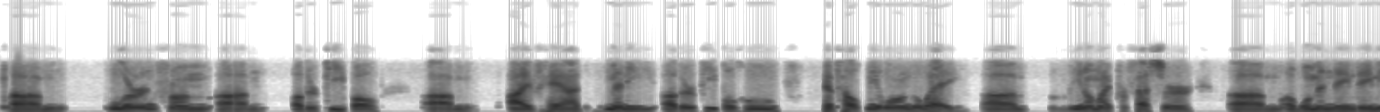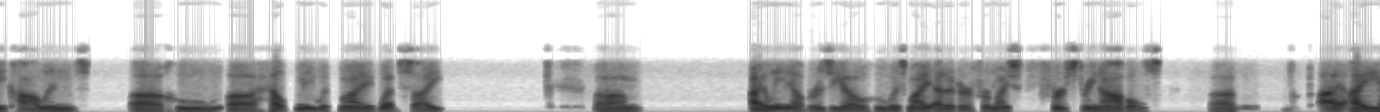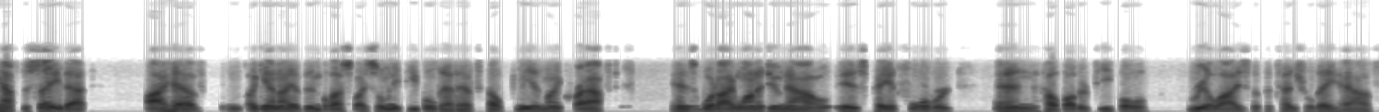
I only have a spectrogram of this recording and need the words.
um, learn from um, other people. Um, I've had many other people who have helped me along the way. Um, you know, my professor, um, a woman named Amy Collins, uh, who uh, helped me with my website. Um, Eileen Albrizio, who was my editor for my first three novels. Uh, I, I have to say that I have, again, I have been blessed by so many people that have helped me in my craft. And what I want to do now is pay it forward and help other people realize the potential they have.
